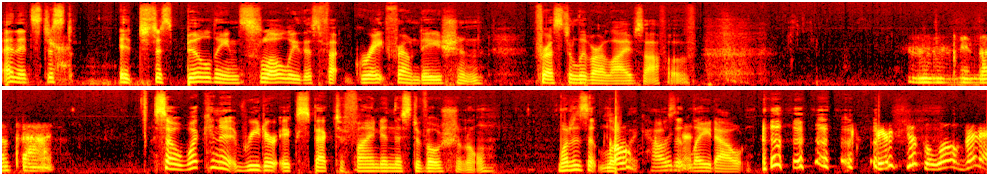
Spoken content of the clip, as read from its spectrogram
and it's just it's just building slowly this fa- great foundation for us to live our lives off of. Mm, I love that. So, what can a reader expect to find in this devotional? What does it look Oh, like? How is it laid out? There's just a little bit of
